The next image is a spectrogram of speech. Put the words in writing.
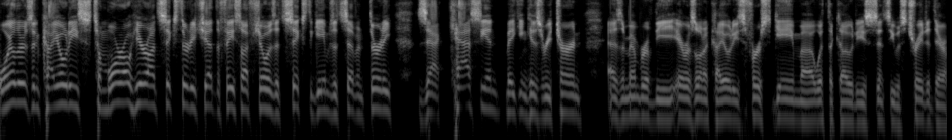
Oilers and Coyotes tomorrow here on 6:30. CHED, the face-off show is at six. The game is at 7:30. Zack Kassian making his return as a member of the Arizona Coyotes' first game uh, with the Coyotes since he was traded there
